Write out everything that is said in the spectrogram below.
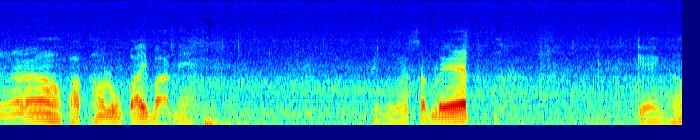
อ้าวผักเฮา ลงไปบาทนี้ เป็นว่าสำเร็จ แกงเฮา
